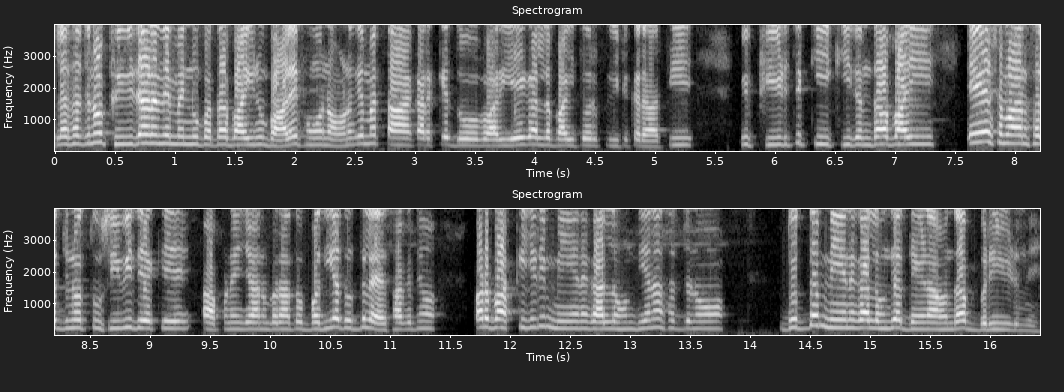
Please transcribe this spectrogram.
ਲੈ ਸੱਜਣੋ ਫੀਡ ਵਾਲਿਆਂ ਦੇ ਮੈਨੂੰ ਪਤਾ ਬਾਈ ਨੂੰ ਬਾਹਲੇ ਫੋਨ ਆਉਣਗੇ ਮੈਂ ਤਾਂ ਕਰਕੇ ਦੋ ਵਾਰੀ ਇਹ ਗੱਲ ਬਾਈ ਤੋਂ ਰਿਪੀਟ ਕਰਾਤੀ ਵੀ ਫੀਡ 'ਚ ਕੀ ਕੀ ਦਿੰਦਾ ਬਾਈ। ਇਹ ਸਮਾਨ ਸੱਜਣੋ ਤੁਸੀਂ ਵੀ ਦੇ ਕੇ ਆਪਣੇ ਜਾਨਵਰਾਂ ਤੋਂ ਵਧੀਆ ਦੁੱਧ ਲੈ ਸਕਦੇ ਹੋ। ਪਰ ਬਾਕੀ ਜਿਹੜੀ ਮੇਨ ਗੱਲ ਹੁੰਦੀ ਹੈ ਨਾ ਸੱਜਣੋ ਦੁੱਧ ਮੇਨ ਗੱਲ ਹੁੰਦੀ ਆ ਦੇਣਾ ਹੁੰਦਾ ਬਰੀਡ ਨੇ।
